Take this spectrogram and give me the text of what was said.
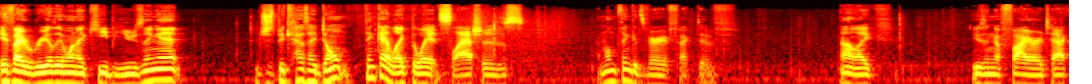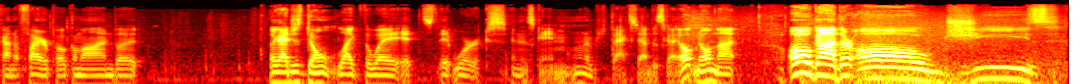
if I really want to keep using it, just because I don't think I like the way it slashes. I don't think it's very effective. Not like using a fire attack on a fire Pokemon, but like I just don't like the way it it works in this game. I'm gonna just backstab this guy. Oh no, I'm not. Oh god, they're oh jeez.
